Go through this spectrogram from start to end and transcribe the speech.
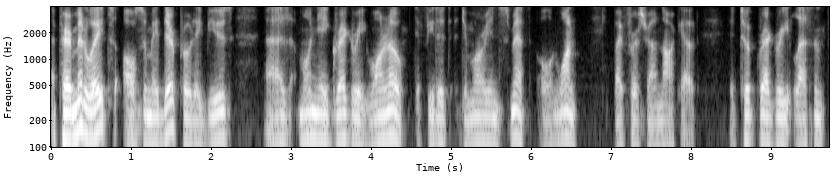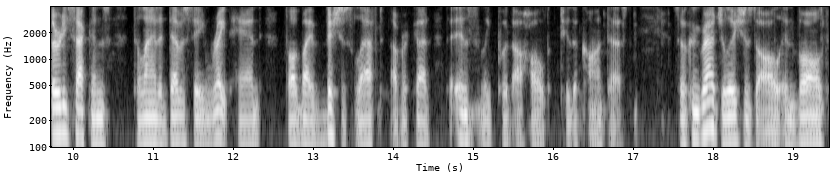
A pair of middleweights also made their pro debuts as Monier Gregory 1 0 defeated Jamorian Smith 0 1 by first round knockout. It took Gregory less than 30 seconds to land a devastating right hand, followed by a vicious left uppercut that instantly put a halt to the contest. So, congratulations to all involved,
